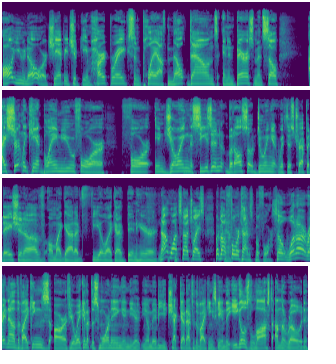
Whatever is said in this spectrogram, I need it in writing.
All you know are championship game heartbreaks and playoff meltdowns and embarrassments. So I certainly can't blame you for for enjoying the season, but also doing it with this trepidation of, oh my God, I feel like I've been here not once, not twice, but about four times before. So what are right now the Vikings are if you're waking up this morning and you you know maybe you checked out after the Vikings game, the Eagles lost on the road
